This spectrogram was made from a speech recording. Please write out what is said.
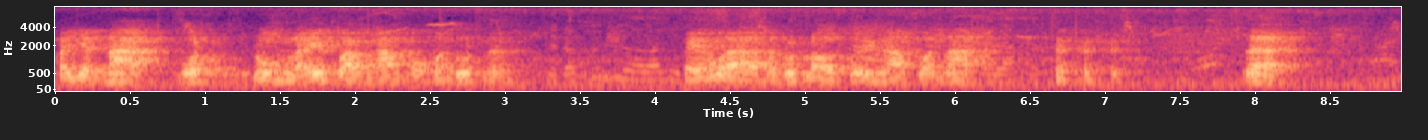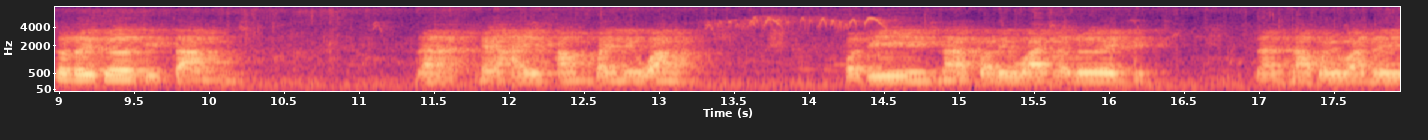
พญานาคงดหลงไหลความงามของมนุษย์นะแปลว่ามนุษย์เราสวยงามกว่านาคนะก็เลยเดินติดตาม นะแม่ไอคำไปในวังพอดีหน้าบริวารก็เลยนะนาบริวารเลย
